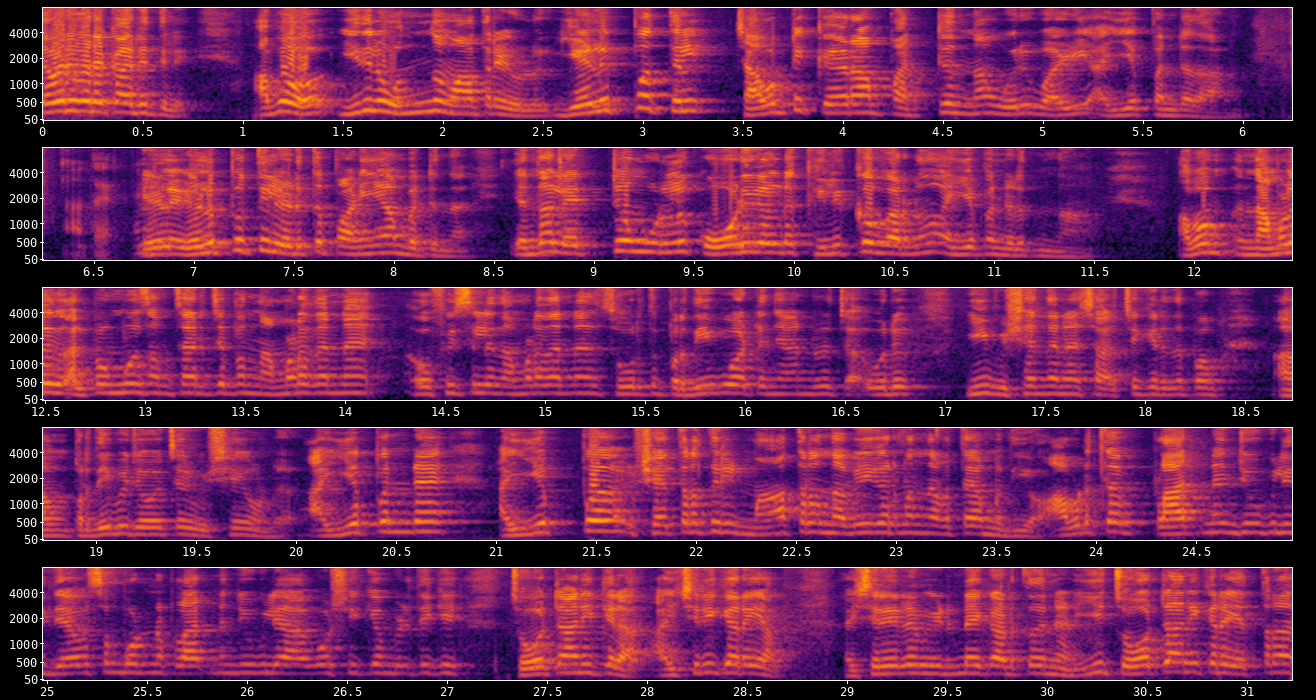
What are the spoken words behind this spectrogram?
ശബരിമല കാര്യത്തിൽ അപ്പോൾ ഇതിൽ ഒന്ന് മാത്രമേ ഉള്ളൂ. എളുപ്പത്തിൽ ചവിട്ടി കയറാൻ പറ്റുന്ന ഒരു വഴി അയ്യപ്പന്റെതാണ്. എളുപ്പത്തിൽ എടുത്ത് പണിയാൻ പറ്റുന്ന. എന്നാൽ ഏറ്റവും കൂടുതൽ കോടികളുടെ കിലുക്കം വരുന്നത് അയ്യപ്പന്റെ അടുത്തു നിന്നാണ് അപ്പം നമ്മൾ അല്പം മുമ്പ് സംസാരിച്ചപ്പം നമ്മുടെ തന്നെ ഓഫീസിൽ നമ്മുടെ തന്നെ സുഹൃത്ത് പ്രദീപുമായിട്ട് ഞാനൊരു ഒരു ഈ വിഷയം തന്നെ ചർച്ചയ്ക്കിരുന്നപ്പം പ്രദീപ് ചോദിച്ച ഒരു വിഷയമുണ്ട്. അയ്യപ്പന്റെ അയ്യപ്പ ക്ഷേത്രത്തിൽ മാത്രം നവീകരണം നടത്തിയാൽ മതിയോ? അവിടുത്തെ പ്ലാറ്റിനം ജൂബിലി ദേവസ്വം ബോർഡിന്റെ പ്ലാറ്റിനം ജൂബിലി ആഘോഷിക്കുമ്പോഴത്തേക്ക് ചോറ്റാനിക്കര ഐശ്വര്യക്കറിയാം ഐശ്വര്യയുടെ വീടിന്റെയൊക്കെ അടുത്ത് തന്നെയാണ്. ഈ ചോറ്റാനിക്കര എത്ര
